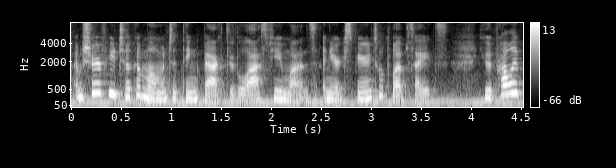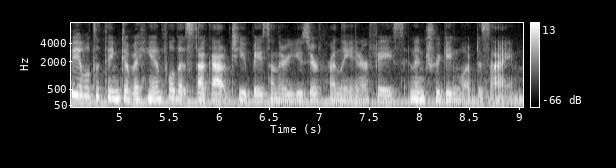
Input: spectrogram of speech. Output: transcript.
I'm sure if you took a moment to think back through the last few months and your experience with websites, you would probably be able to think of a handful that stuck out to you based on their user friendly interface and intriguing web design.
